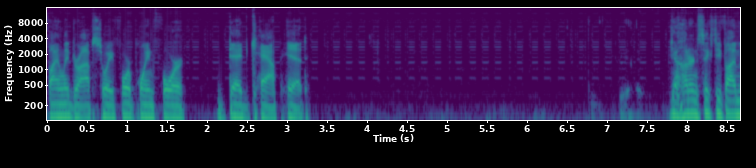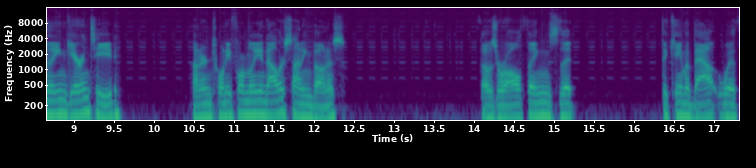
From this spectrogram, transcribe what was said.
finally drops to a 4.4 dead cap hit. 165 million guaranteed, 124 million dollar signing bonus. Those are all things that that came about with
